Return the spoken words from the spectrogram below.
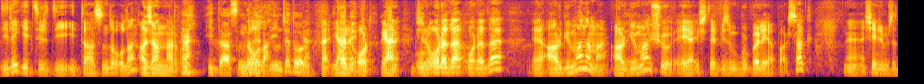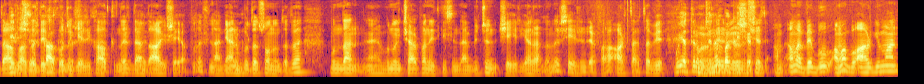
dile getirdiği iddiasında olan ajanlar var. Heh, iddiasında olan. deyince doğru. Yani yani, or, yani Bu, şimdi orada orada e, argüman ama argüman evet. şu eğer işte bizim bu böyle yaparsak e, şehrimize daha Gelişir, fazla dedikodu gelir kalkınır daha, evet. daha şey yapılır filan yani Hı. burada sonunda da bundan e, bunun çarpan etkisinden bütün şehir yararlanır şehrin refahı artar tabi bu yatırımcının bu, bakışı şey, ama, ama ve bu ama bu argüman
